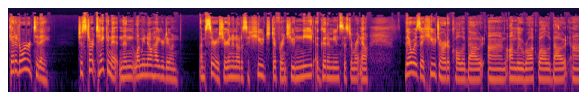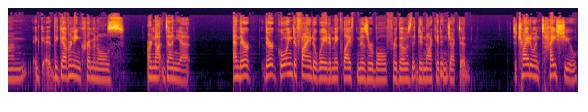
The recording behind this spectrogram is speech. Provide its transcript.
Get it ordered today. Just start taking it and then let me know how you're doing. I'm serious. You're going to notice a huge difference. You need a good immune system right now. There was a huge article about um, on Lew Rockwell about um, the governing criminals are not done yet, and they're they're going to find a way to make life miserable for those that did not get injected, to try to entice you.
